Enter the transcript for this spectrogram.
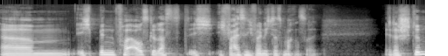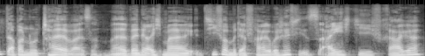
Ähm, ich bin voll ausgelastet, ich, ich weiß nicht, wann ich das machen soll. Ja, das stimmt aber nur teilweise, weil wenn ihr euch mal tiefer mit der Frage beschäftigt, ist eigentlich die Frage,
